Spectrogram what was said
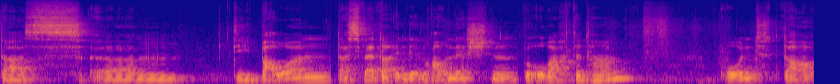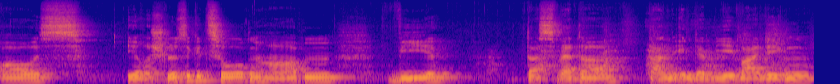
dass ähm, die Bauern das Wetter in den Rauhnächten beobachtet haben und daraus ihre Schlüsse gezogen haben, wie das Wetter dann in dem jeweiligen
